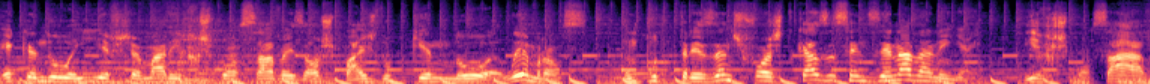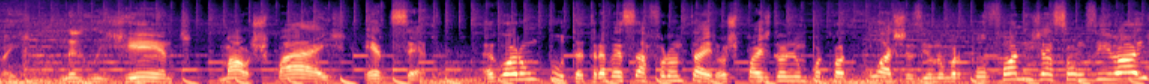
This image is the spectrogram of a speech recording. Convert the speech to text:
é que andou aí a chamar irresponsáveis aos pais do pequeno Noah. Lembram-se? Um puto de 3 anos foge de casa sem dizer nada a ninguém. Irresponsáveis, negligentes, maus pais, etc. Agora um puto atravessa a fronteira, os pais dão-lhe um pacote de bolachas e o um número de telefone e já são os heróis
